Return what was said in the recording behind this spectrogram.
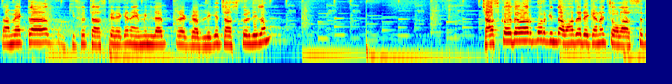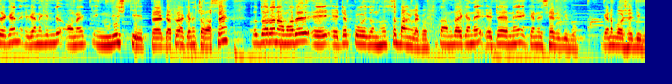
তো আমি একটা কিছু চার্জ করে এখানে এমিন লাইভ প্যারাগ্রাফ লিখে চার্জ করে দিলাম। চার্জ করে দেওয়ার পর কিন্তু আমাদের এখানে চলে আসছে দেখেন, এখানে কিন্তু অনেক ইংলিশ কি প্যারাগ্রাফটা এখানে চলে আসছে তো ধরেন আমাদের এই এটা প্রয়োজন হচ্ছে বাংলা করতে তো আমরা এখানে এটা এনে এখানে ছেড়ে দিব, এখানে বসে দিব।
